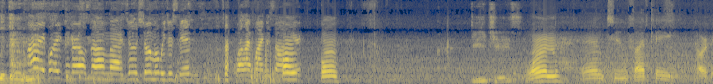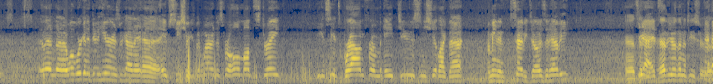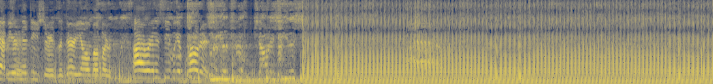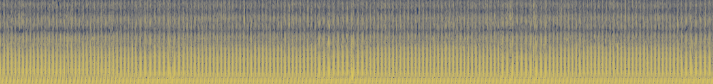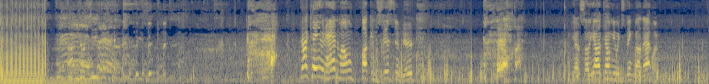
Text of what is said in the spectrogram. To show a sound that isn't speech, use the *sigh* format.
Alright, boys and girls, um, uh, Joe, show them what we just did *laughs* while I find the song here. Boom. DJs. One and two 5K Power Basses. And then uh, what we're going to do here is we got a uh, Ape's t-shirt. He's been wearing this for a whole month straight. You can see it's brown from ape juice and shit like that. I mean, it's heavy, Joe. Is it heavy? Yeah, it's, Yeah, heavy- it's- heavier than a t-shirt. that's for Heavier sure. than a t-shirt. It's a dirty old motherfucker. Alright, we're going to see if we can float her. I can't even handle my own fucking system, dude. *coughs* yeah, so y'all tell me what you think about that one.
